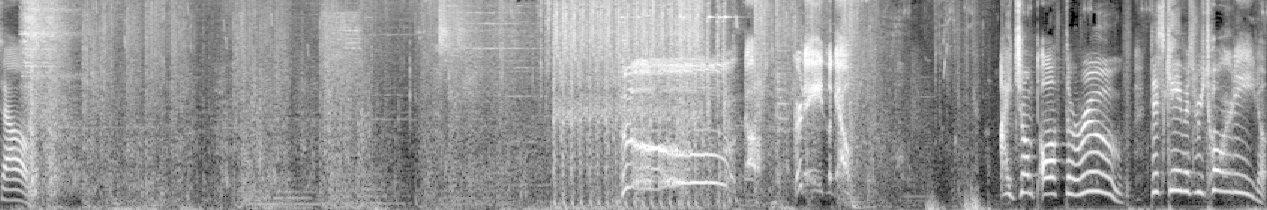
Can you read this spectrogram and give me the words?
house. Got him! Grenade, look out! I jumped off the roof! This game is retarded!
